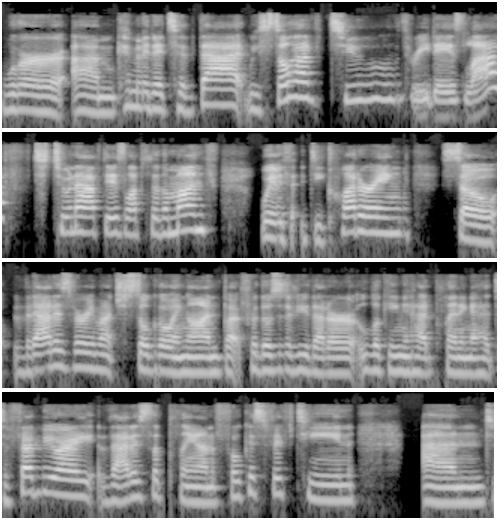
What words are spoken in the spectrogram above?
we're um, committed to that. We still have two, three days left, two and a half days left of the month with decluttering. So that is very much still going on. But for those of you that are looking ahead, planning ahead to February, that is the plan. Focus 15 and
